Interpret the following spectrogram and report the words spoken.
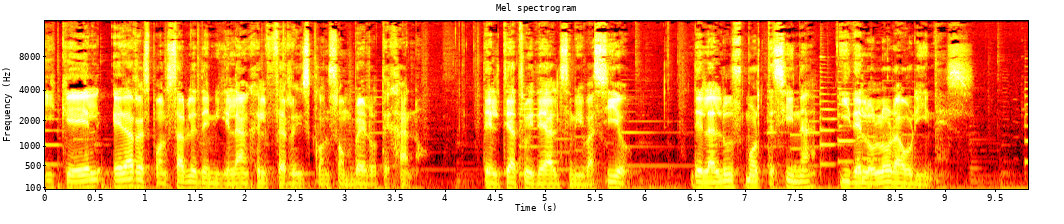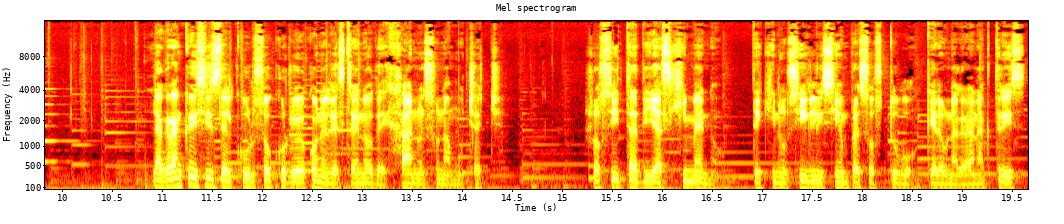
y que él era responsable de Miguel Ángel Ferris con sombrero tejano, del teatro ideal semivacío, de la luz mortecina y del olor a orines. La gran crisis del curso ocurrió con el estreno de Jano es una muchacha. Rosita Díaz Jimeno, de quien Usigli siempre sostuvo que era una gran actriz,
